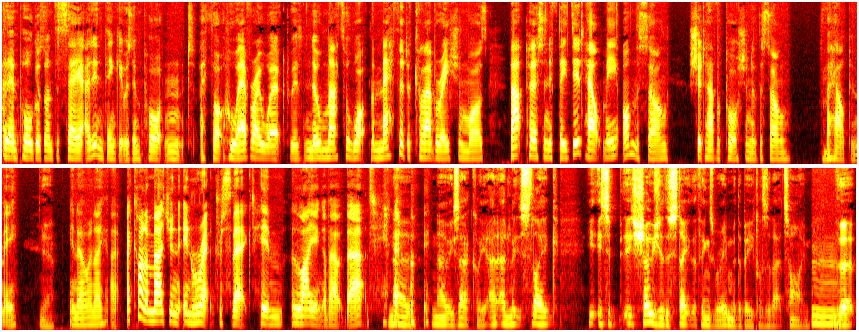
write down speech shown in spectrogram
And then Paul goes on to say, I didn't think it was important. I thought whoever I worked with, no matter what the method of collaboration was, that person, if they did help me on the song, should have a portion of the song for helping me. yeah. You know, and I, I, I can't imagine in retrospect him lying about that. know? No, no, exactly. And, and it's like it's a, it shows you the state that things were in with the Beatles at that time. Mm. That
